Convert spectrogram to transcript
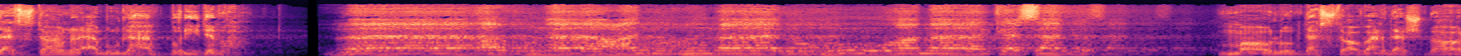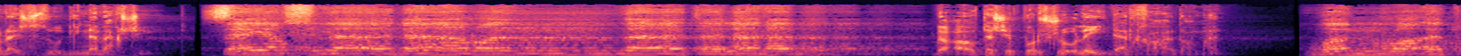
دستان ابو لهب بریده باد. ما اغنى عنه ماله وما کسب مال و دستاوردش به حالش سودی نبخشید. سیصلا نارا ذات لهب. به آتش پرشعلهای در خواهد آمد. وامرأته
